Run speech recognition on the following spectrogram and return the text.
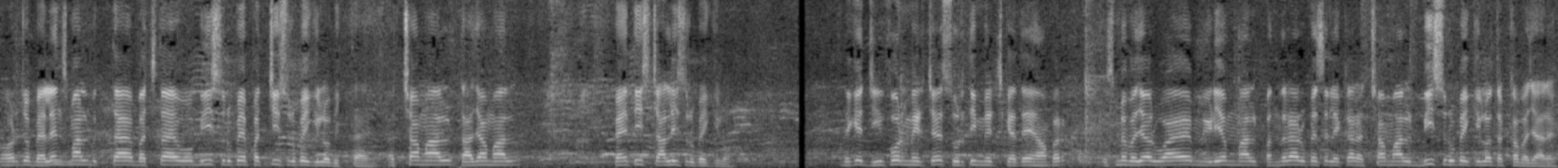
और जो बैलेंस माल बिकता है, बचता है, वो बीस रुपये पच्चीस रुपये किलो बिकता है। अच्छा माल, ताज़ा माल, पैंतीस, चालीस रुपये किलो। देखिए जी फोर मिर्च है, सुरती मिर्च कहते हैं यहाँ पर। इसमें बाज़ार हुआ है, मीडियम माल पंद्रह रुपये से लेकर अच्छा माल बीस रुपये किलो तक का बाज़ार है।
